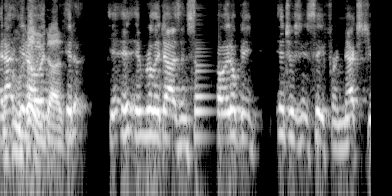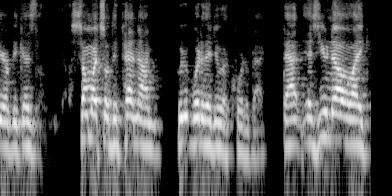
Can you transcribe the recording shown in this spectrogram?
and I, you really know, it, it, it, it really does. And so it'll be interesting to see for next year because so much will depend on who, what do they do at quarterback. That, as you know, like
